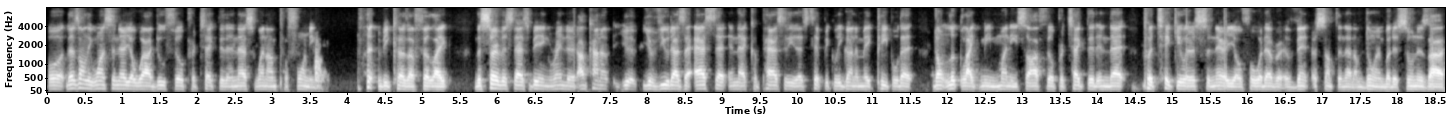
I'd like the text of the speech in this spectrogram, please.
or there's only one scenario where I do feel protected, and that's when I'm performing, because I feel like the service that's being rendered, I'm kind of you're, you're viewed as an asset in that capacity. That's typically going to make people that don't look like me money. So I feel protected in that particular scenario for whatever event or something that I'm doing. But as soon as I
